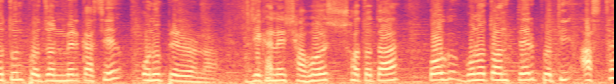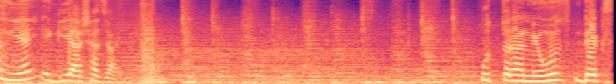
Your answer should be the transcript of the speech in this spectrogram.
নতুন প্রজন্মের কাছে অনুপ্রেরণা, যেখানে সাহস, সততা ও গণতন্ত্রের প্রতি আস্থা নিয়ে এগিয়ে আসা যায়। Uttara news desk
